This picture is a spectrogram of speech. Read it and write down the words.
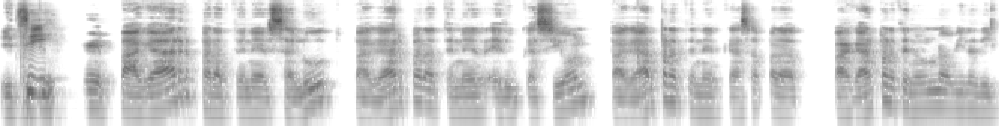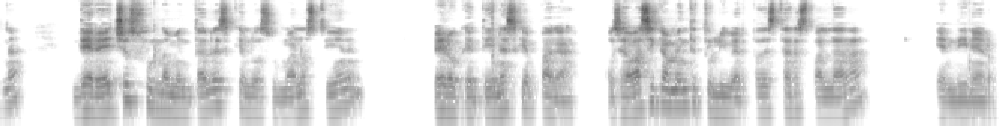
Y tienes que pagar para tener salud, pagar para tener educación, pagar para tener casa, para pagar para tener una vida digna, derechos fundamentales que los humanos tienen, pero que tienes que pagar. O sea, básicamente tu libertad está respaldada en dinero.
